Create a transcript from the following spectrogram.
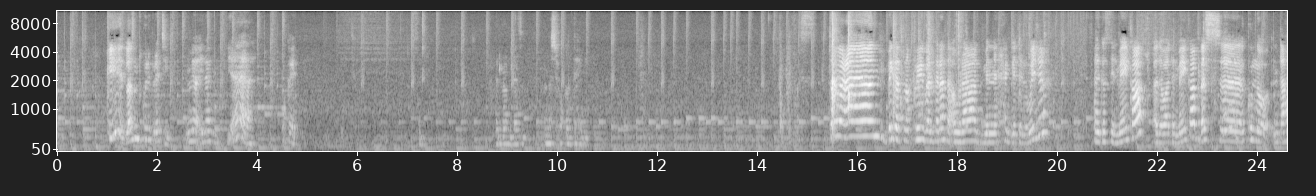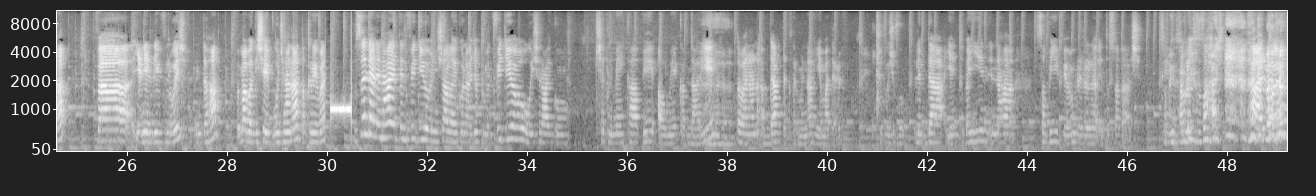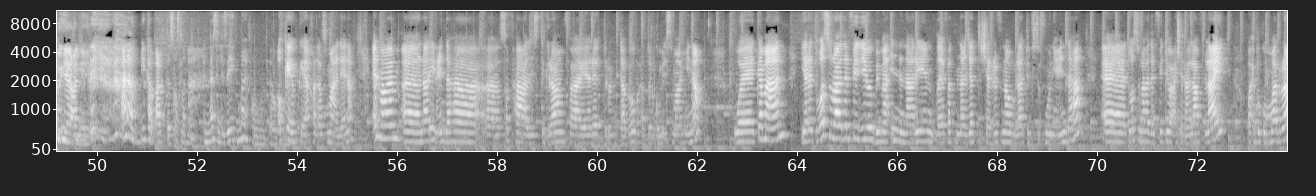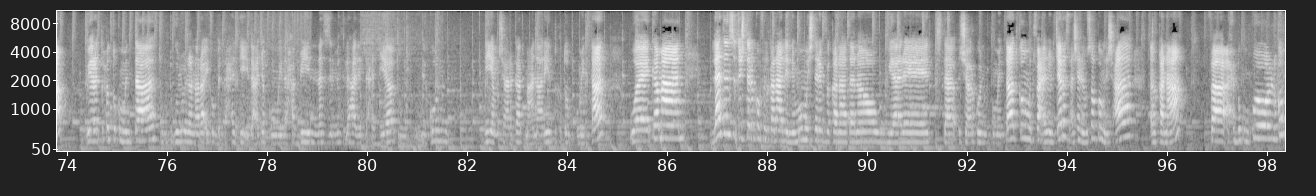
أكيد لازم تكوني pretty يا إلهي. ياه okay اللون لازم المسحوق الذهبي. طبعا بقت تقريبا ثلاثة أوراق من حقة الوجه. قصدي الميك أب أدوات الميك أب بس آه، كله انتهى. ف يعني اللي في الوجه انتهى. فما باقي شيء بوجهنا تقريبا. وصلنا لنهاية الفيديو. إن شاء الله يكون عجبكم الفيديو. وإيش رأيكم؟ بشكل ميك ابي أو ميك اب نارين طبعا أنا ابدعت أكثر منها هي ما تعرف. شوفوا شوفوا. الإبداع يعني تبين إنها صبي في عمر ال 19 صبي في عمره 19 المهم يعني. أنا makeup artist أصلا. الناس اللي زيك ما يفهموا الذوق. Okay okay خلاص ما علينا. المهم آه نارين عندها آه صفحة على الإنستغرام فيا ريت تروحوا تتابعوه. بحط لكم اسمها هنا. وكمان يا ريت توصلوا هذا الفيديو بما إن نارين ضيفتنا جت تشرفنا ولا تكسفوني عندها. آه توصلوا هذا الفيديو 10000 like. وأحبكم مرة. ويا ريت تحطوا كومنتات وتقولوا لنا رأيكم بالتحدي إذا عجبكم وإذا حابين ننزل مثل هذه التحديات ويكون لي مشاركات مع نارين تحطوه بكومنتات. وكمان لا تنسوا تشتركوا في القناة اللي مو مشترك في قناتنا ويا ريت تشاركوني بكومنتاتكم وتفعلوا الجرس عشان يوصلكم الإشعار القناة. فأحبكم كلكم.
